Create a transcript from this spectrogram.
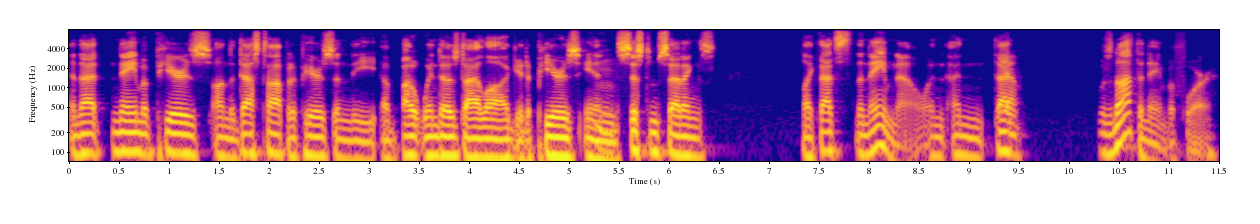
And that name appears on the desktop. It appears in the About Windows dialog. It appears in mm. system settings. Like that's the name now. And, and that. Yeah was not the name before.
